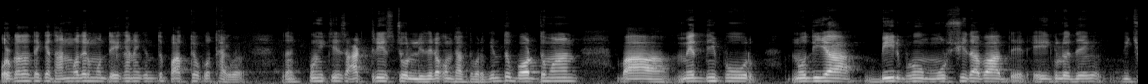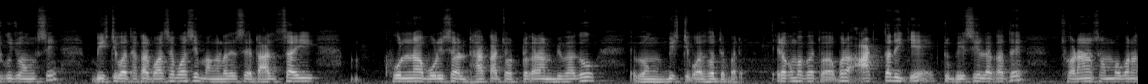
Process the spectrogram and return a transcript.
কলকাতা থেকে ধানবাদের মধ্যে এখানে কিন্তু পার্থক্য থাকবে। পঁয়ত্রিশ, আটত্রিশ, চল্লিশ, এরকম থাকতে পারে। কিন্তু বর্ধমান বা মেদিনীপুর নদিয়া, বীরভূম, মুর্শিদাবাদের এইগুলোতে কিছু কিছু অংশে বৃষ্টিপাত থাকার পাশাপাশি বাংলাদেশের রাজশাহী, খুলনা, বরিশাল, ঢাকা, চট্টগ্রাম বিভাগেও এবং বৃষ্টিপাত হতে পারে। এরকমভাবে হতে পারে। আট তারিখে একটু বেশি এলাকাতে ছড়ানোর সম্ভাবনা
